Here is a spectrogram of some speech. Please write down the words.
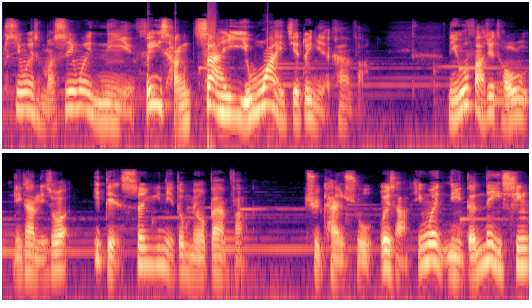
是因为什么？是因为你非常在意外界对你的看法，你无法去投入。你看，你说一点声音你都没有办法。去看书，为啥？因为你的内心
